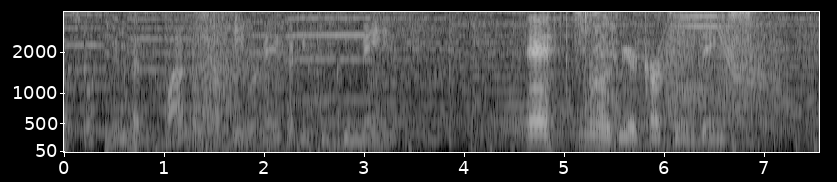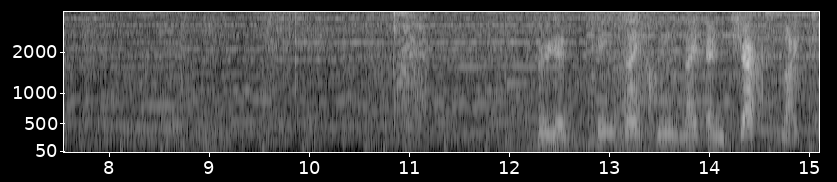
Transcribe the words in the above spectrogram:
Was supposed to be such a flat with her feet were made, but he's too humane. Eh, it's just one of those weird cartoon things. Pretty good. King's Knight, Queen's Knight, and Jack's Knight.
